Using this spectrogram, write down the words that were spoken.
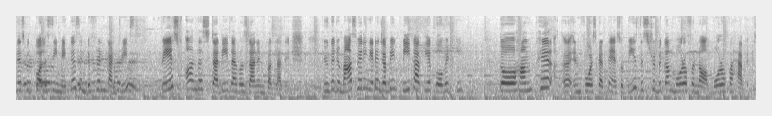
This with policymakers in different countries based on the study that was done in Bangladesh. क्योंकि जो मास वेयरिंग रेट है जब भी पीक आती है कोविड की तो हम फिर इन्फोर्स uh, करते हैं ओ please this should become more of a नॉम more of a habit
